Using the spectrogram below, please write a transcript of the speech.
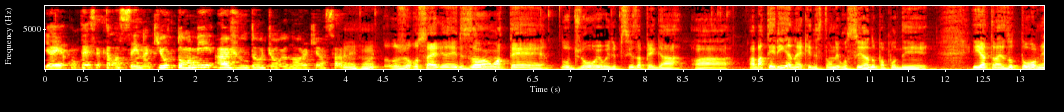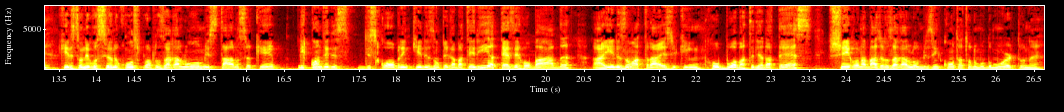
E aí acontece aquela cena que o Tommy ajuda o Joel na hora que a Sarah é Uhum. O jogo segue, eles vão até o Joel, ele precisa pegar a, a bateria, né, que eles estão negociando para poder ir atrás do Tommy, que eles estão negociando com os próprios vagalumes, tal, não sei o que. E quando eles descobrem que eles vão pegar a bateria, a Tess é roubada, aí eles vão atrás de quem roubou a bateria da Tess, chegam na base dos vagalumes e encontram todo mundo morto, né?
